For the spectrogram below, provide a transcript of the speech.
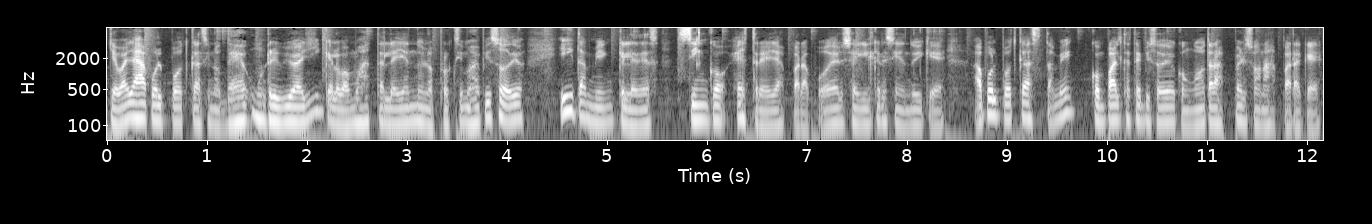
que vayas a Apple Podcast y nos dejes un review allí, que lo vamos a estar leyendo en los próximos episodios. Y también que le des 5 estrellas para poder seguir creciendo y que Apple Podcast también comparte este episodio con otras personas para que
